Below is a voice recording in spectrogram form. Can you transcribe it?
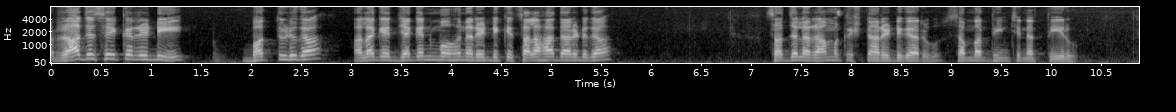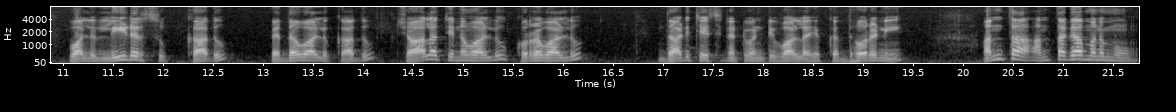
రాజశేఖర్ రెడ్డి భక్తుడుగా అలాగే జగన్మోహన్ రెడ్డికి సలహాదారుడుగా సజ్జల రామకృష్ణారెడ్డి గారు సమర్థించిన తీరు. వాళ్ళు లీడర్స్ కాదు పెద్దవాళ్ళు కాదు చాలా చిన్నవాళ్ళు కుర్రవాళ్ళు దాడి చేసినటువంటి వాళ్ళ యొక్క ధోరణి అంత అంతగా మనము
